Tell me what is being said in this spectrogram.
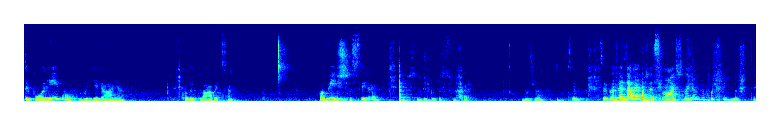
типу олійку виділяє, коли плавиться. Побільше сиру. Сюди буде супер. Боже, це, це виглядає вже смачно, я вже хочу їсти.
